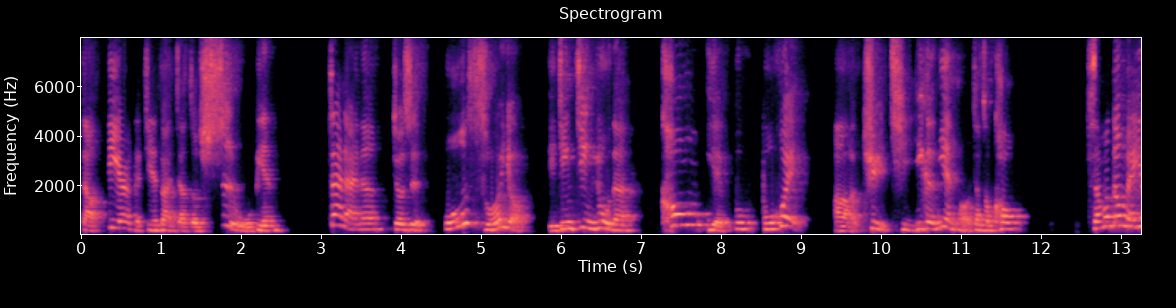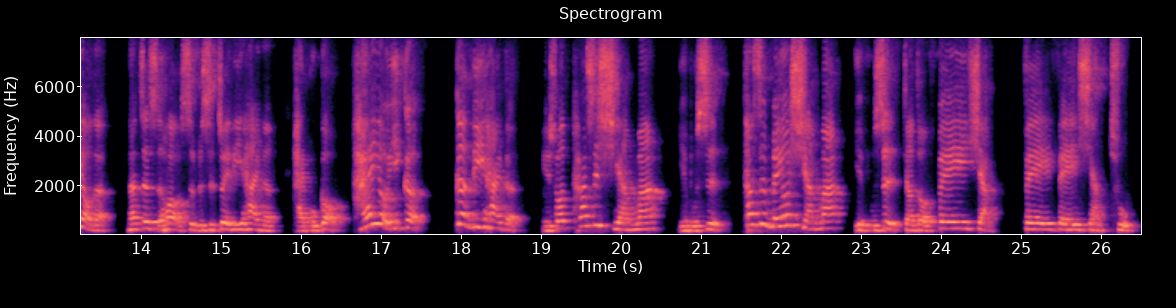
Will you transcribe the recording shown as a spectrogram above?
到第二个阶段，叫做事无边。再来呢，就是无所有，已经进入了空，也不不会啊、去起一个念头叫做空，什么都没有的，那这时候是不是最厉害呢？还不够，还有一个更厉害的，你说它是想吗？也不是，它是没有想吗？也不是，叫做非想非非想处。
